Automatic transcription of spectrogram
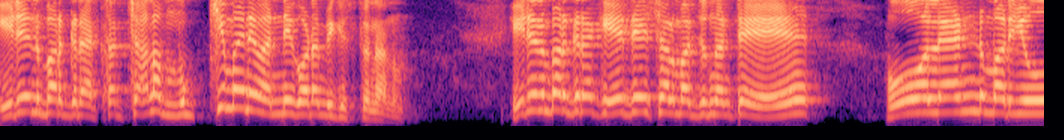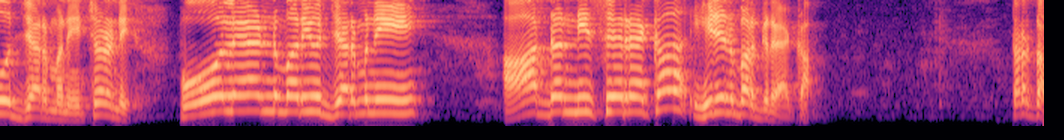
హిడెన్బర్గ్ రేఖ. సార్ చాలా ముఖ్యమైనవన్నీ కూడా మీకు ఇస్తున్నాను. హిడెన్బర్గ్ రేఖ ఏ దేశాల మధ్య ఉందంటే పోలాండ్ మరియు జర్మనీ. చూడండి పోలాండ్ మరియు జర్మనీ ఆర్డర్ నీసే రేఖ హిడెన్బర్గ్ రేఖ. తర్వాత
